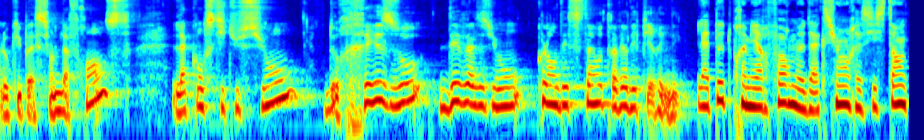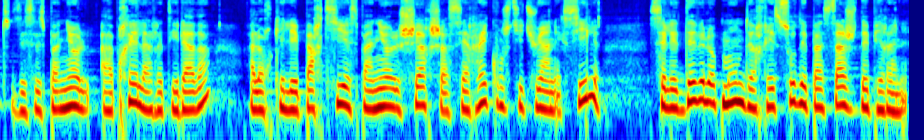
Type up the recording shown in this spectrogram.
l'occupation de la France, la constitution de réseaux d'évasion clandestins au travers des Pyrénées. La toute première forme d'action résistante des Espagnols après la retirada, alors que les partis espagnols cherchent à se reconstituer en exil, c'est le développement des réseaux de passage des Pyrénées.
